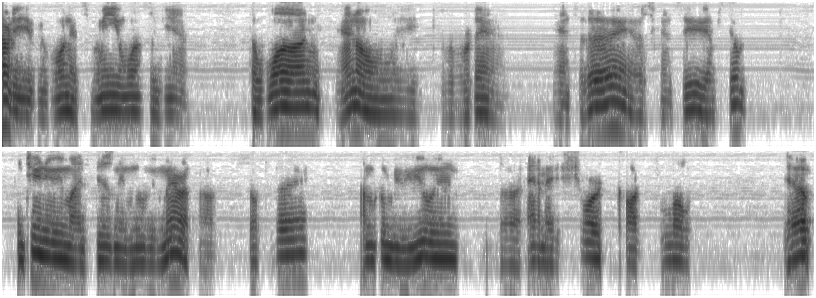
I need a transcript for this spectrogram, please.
Howdy everyone, it's me once again, the one and only Jordan. And today, as you can see, I'm still continuing my Disney movie marathon. So today, I'm going to be reviewing the animated short called Float. Yep,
